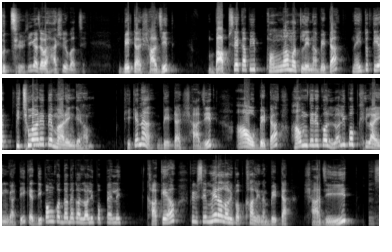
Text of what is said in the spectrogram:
হচ্ছে ঠিক আছে আবার হাসিও পাচ্ছে बेटा साजिद बाप से कभी पंगा मत लेना बेटा नहीं तो तेरा पिछुआड़े पे मारेंगे हम ठीक है ना बेटा साजिद आओ बेटा हम तेरे को लॉलीपॉप खिलाएंगा ठीक है दीपंकर दादा का लॉलीपॉप पहले खा के आओ फिर से मेरा लॉलीपॉप खा लेना बेटा साजिद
